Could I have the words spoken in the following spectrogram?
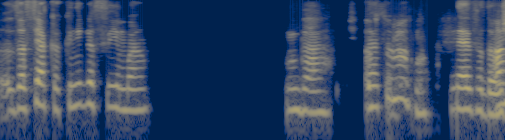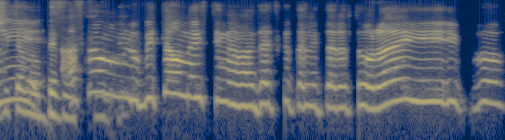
за всяка книга си има. Да, абсолютно. Не е задължително ами, бизнес. Аз съм любител наистина на детската литература и в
